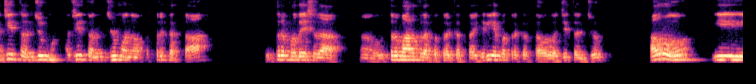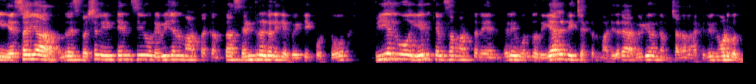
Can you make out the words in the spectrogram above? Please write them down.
ಅಜಿತ್ ಅಂಜುಮ್ ಅಜಿತ್ ಅಂಜುಮ್ ಅನ್ನೋ ಪತ್ರಕರ್ತ, ಉತ್ತರ ಪ್ರದೇಶದ ಉತ್ತರ ಭಾರತದ ಪತ್ರಕರ್ತ, ಹಿರಿಯ ಪತ್ರಕರ್ತ ಅವರು ಅಜಿತ್ ಅಂಜುಮ್, ಅವರು ಈ ಎಸ್ ಐ ಆರ್ ಅಂದ್ರೆ ಸ್ಪೆಷಲ್ ಇಂಟೆನ್ಸಿವ್ ರಿವಿಷನ್ ಮಾಡ್ತಕ್ಕಂತ ಸೆಂಟರ್ಗಳಿಗೆ ಭೇಟಿ ಕೊಟ್ಟು ಬಿ ಎಲ್ ಒ ಏನ್ ಕೆಲಸ ಮಾಡ್ತಾರೆ ಅಂತ ಹೇಳಿ ಒಂದು ರಿಯಾಲಿಟಿ ಚೆಕ್ ಮಾಡಿದರೆ ಆ ವಿಡಿಯೋ ನಮ್ಮ ಚಾನಲ್ ಹಾಕಿದ್ವಿ, ನೋಡ್ಬೋದು.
